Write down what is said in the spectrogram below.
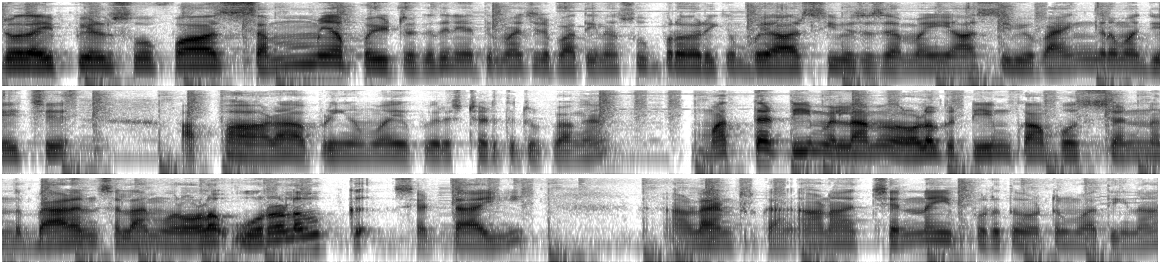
இருபது ஐபிஎல் சோஃபா செம்மையாக போயிட்டு இருக்குது நேற்று மேட்ச்சில் பார்த்தீங்கன்னா சூப்பர் வரைக்கும் போய் ஆர்சிபி வர்சஸ் எம்ஐ ஆர்சிபி பயங்கரமாக ஜெயிச்சு அப்பாடா அப்படிங்கிற மாதிரி போய் ரெஸ்ட் எடுத்துகிட்டு இருப்பாங்க. மற்ற டீம் எல்லாமே ஓரளவுக்கு டீம் காம்போசிஷன் அந்த பேலன்ஸ் எல்லாமே ஓரளவு ஓரளவுக்கு செட் ஆகி விளையாண்டுருக்காங்க. ஆனால் சென்னை பொறுத்த மட்டும் பார்த்தீங்கன்னா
